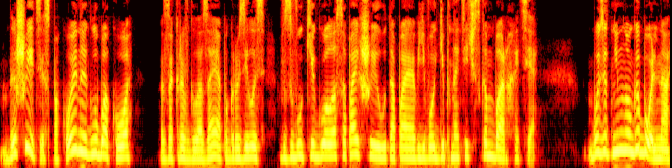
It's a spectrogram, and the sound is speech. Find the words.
«Дышите спокойно и глубоко», Закрыв глаза, я погрузилась в звуки голоса Пайши, утопая в его гипнотическом бархате. «Будет немного больно».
